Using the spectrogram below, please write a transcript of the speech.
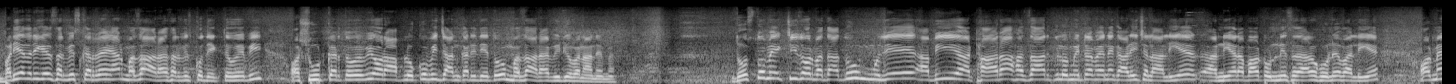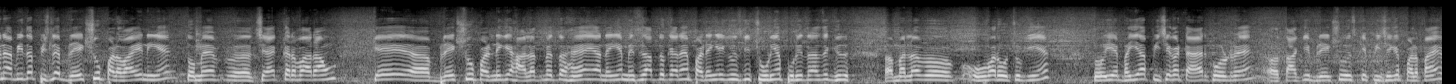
बढ़िया तरीके से सर्विस कर रहे हैं यार। मज़ा आ रहा है सर्विस को देखते हुए भी और शूट करते हुए भी और आप लोग को भी जानकारी देते हुए मज़ा आ रहा है वीडियो बनाने में। दोस्तों, मैं एक चीज़ और बता दूँ। मुझे अभी अठारह हज़ार किलोमीटर मैंने गाड़ी चला ली है। नियर अबाउट उन्नीस हज़ार होने वाली है। और मैंने अभी तक पिछले ब्रेक शू पड़वाए नहीं है। तो मैं चेक करवा रहा हूँ कि ब्रेक शू पड़ने की हालत में तो हैं या नहीं है। मेरे साहब तो कह रहे हैं पड़ेंगे क्योंकि उसकी चूड़ियाँ पूरी तरह से मतलब ओवर हो चुकी हैं। तो ये भैया पीछे का टायर खोल रहे हैं, और ताकि ब्रेक शू इसके पीछे के पड़ पाएँ।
